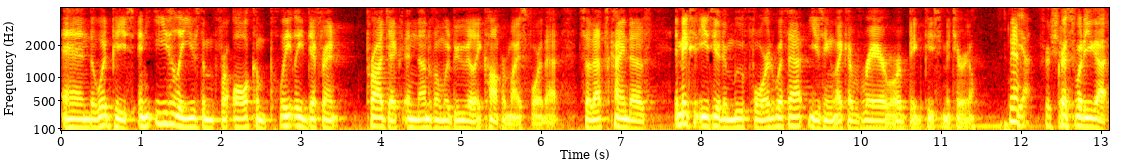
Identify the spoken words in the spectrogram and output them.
and the wood piece and easily use them for all completely different projects and none of them would be really compromised for that. So that's kind of it makes it easier to move forward with that using like a rare or big piece of material. Yeah. Yeah, for sure. Chris, what do you got?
